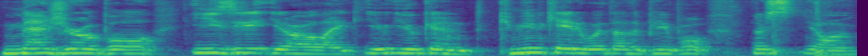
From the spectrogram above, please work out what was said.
measurable, easy. You know, like you you can communicate it with other people. There's you know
